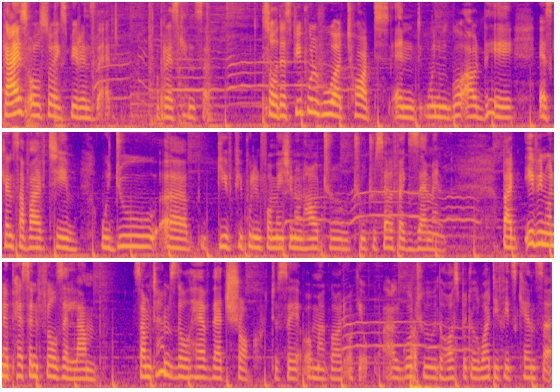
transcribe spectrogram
guys also experience that breast cancer so there's people who are taught and when we go out there as Can Survive team we do uh, give people information on how to to, to self-examine but even when a person feels a lump sometimes they'll have that shock to say oh my god okay i'll go to the hospital what if it's cancer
